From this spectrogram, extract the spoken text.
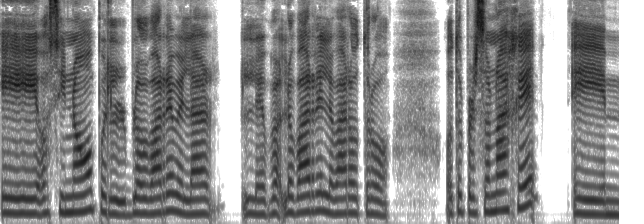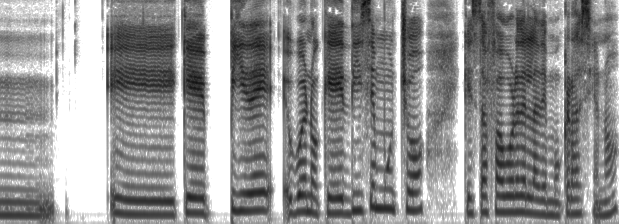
Eh, o si no, pues lo va a revelar, le lo va a relevar otro, otro personaje em, eh, que pide, bueno, que dice mucho que está a favor de la democracia, ¿no?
